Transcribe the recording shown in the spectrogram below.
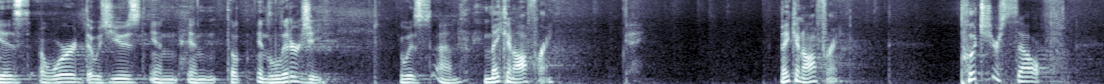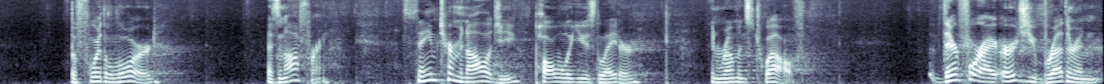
is a word that was used in, in, the, in liturgy. It was um, make an offering. Okay. Make an offering. Put yourself before the Lord as an offering. Same terminology Paul will use later in Romans 12. Therefore, I urge you, brethren,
